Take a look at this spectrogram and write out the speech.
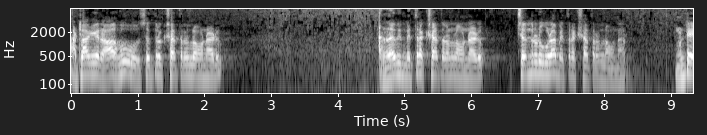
అట్లాగే రాహు శత్రుక్షేత్రంలో ఉన్నాడు. రవి మిత్రక్షేత్రంలో ఉన్నాడు. చంద్రుడు కూడా మిత్రక్షేత్రంలో ఉన్నారు. అంటే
